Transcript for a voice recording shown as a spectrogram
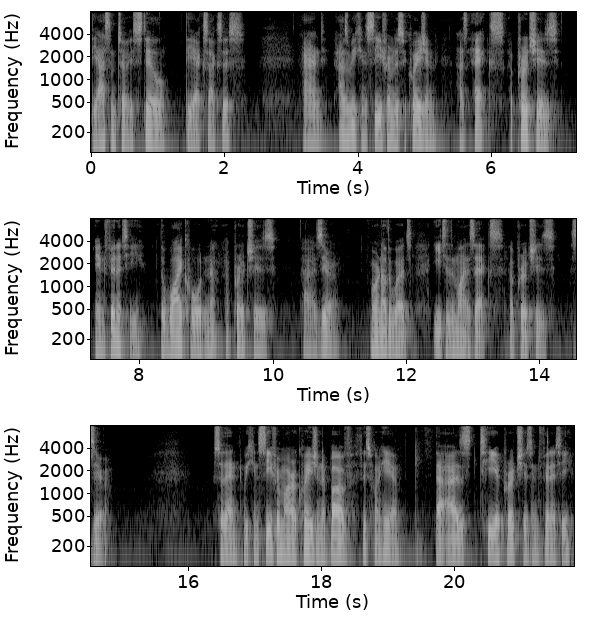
The asymptote is still the x-axis. And as we can see from this equation, as x approaches infinity, the y-coordinate approaches uh, 0. Or in other words, e to the minus x approaches 0. So then we can see from our equation above, this one here, that as t approaches infinity,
